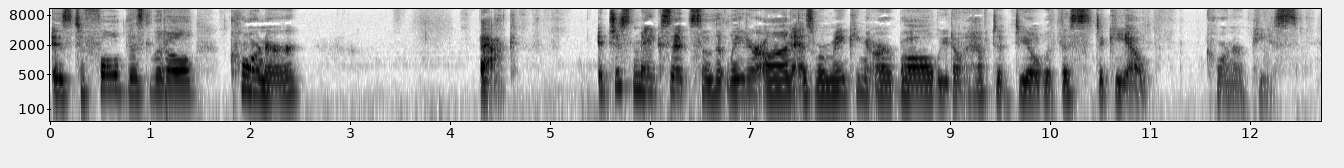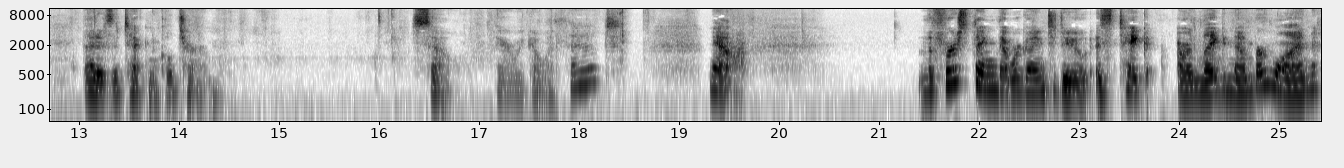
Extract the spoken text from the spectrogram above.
is to fold this little corner back. it just makes it so that later on as we're making our ball, we don't have to deal with this sticky out corner piece. That is a technical term. So there we go with that. Now, the first thing that we're going to do is take our leg number one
